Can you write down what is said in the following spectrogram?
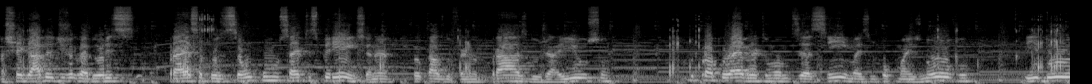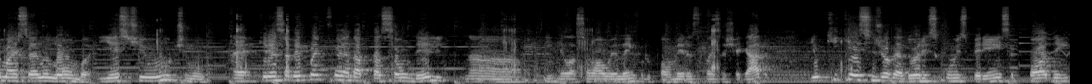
a chegada de jogadores para essa posição com certa experiência, né? Foi o caso do Fernando Praz, do Jailson, do próprio Everton, vamos dizer assim, mas um pouco mais novo, e do Marcelo Lomba. E este último, é, queria saber como é que foi a adaptação dele na, em relação ao elenco do Palmeiras com essa chegada e o que, que esses jogadores com experiência podem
